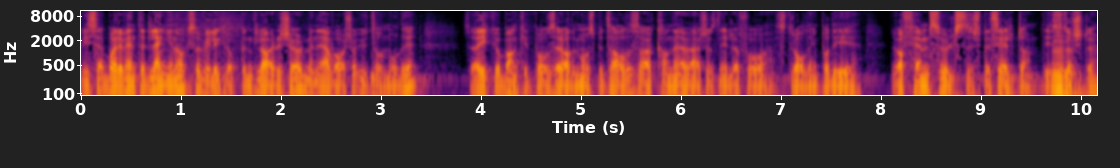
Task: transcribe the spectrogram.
hvis jeg bare ventet lenge nok, så ville kroppen klare det sjøl, men jeg var så utålmodig. Så jeg gikk og banket på hos Radiumhospitalet og sa kan jeg være så snill å få stråling på de Det var fem svulster spesielt, da, de største.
